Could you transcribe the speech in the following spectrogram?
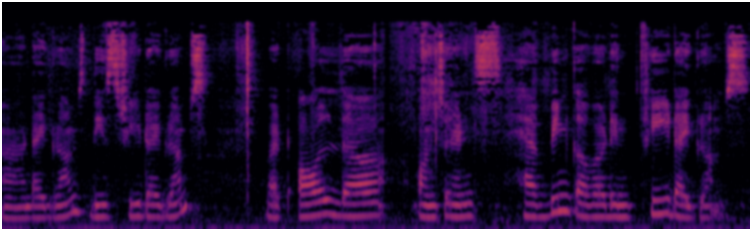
uh, diagrams, these three diagrams, but all the consonants have been covered in three diagrams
